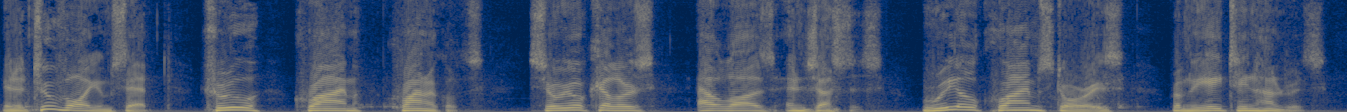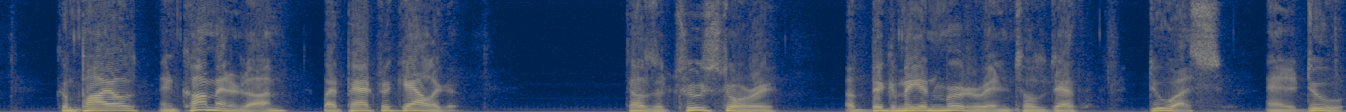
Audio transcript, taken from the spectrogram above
in a two volume set True Crime Chronicles Serial Killers, Outlaws, and Justice. Real crime stories from the 1800s, compiled and commented on by Patrick Gallagher. Tells a true story of bigamy and murder until death do us, and it do,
